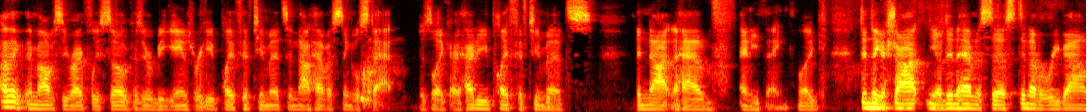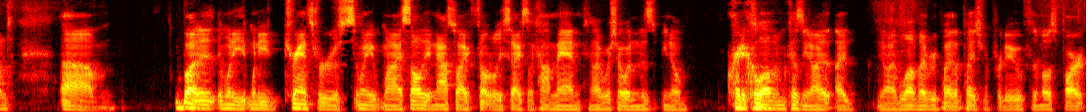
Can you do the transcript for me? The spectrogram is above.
I think, I mean, obviously, rightfully so, because there would be games where he'd play 15 minutes and not have a single stat. It's like, how do you play 15 minutes and not have anything? Like, didn't take a shot, you know, didn't have an assist, didn't have a rebound. Um, but it, when he when he transfers, when he, when I saw the announcement, I felt really sad. It's like, oh man, I wish I wasn't as you know critical of him because you know I, I you know I love every player that plays for Purdue for the most part,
